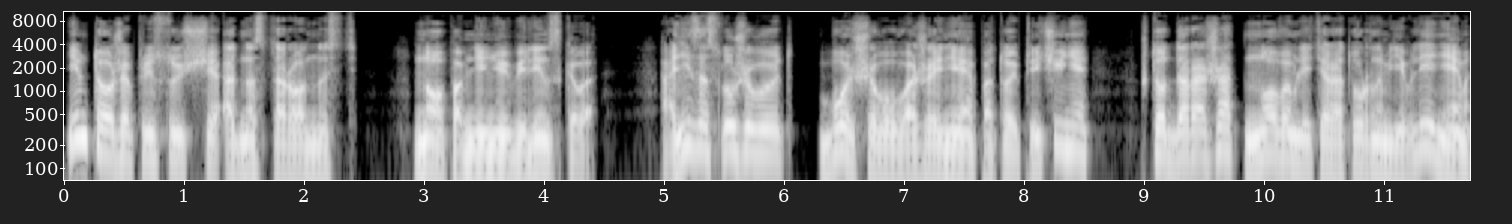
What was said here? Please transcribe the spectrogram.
Им тоже присуща односторонность, но, по мнению Белинского, они заслуживают большего уважения по той причине, что дорожат новым литературным явлением,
